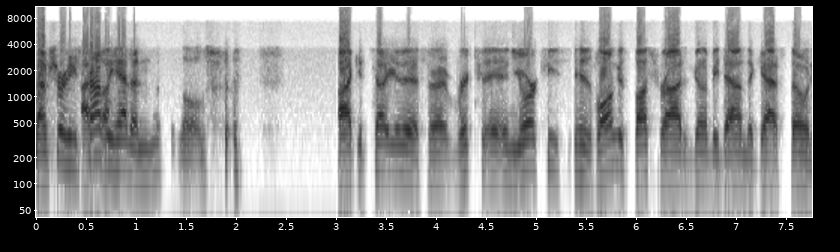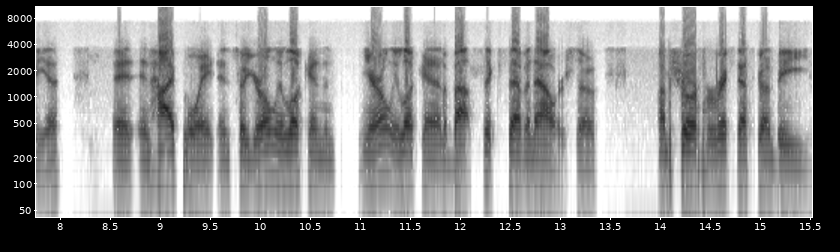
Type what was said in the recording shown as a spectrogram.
I'm sure he's probably had enough of those. I could tell you this, right? Rick in York, he's his longest bus ride is going to be down to Gastonia, in, in High Point, and so you're only looking you're only looking at about six seven hours. So I'm sure for Rick that's going to be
